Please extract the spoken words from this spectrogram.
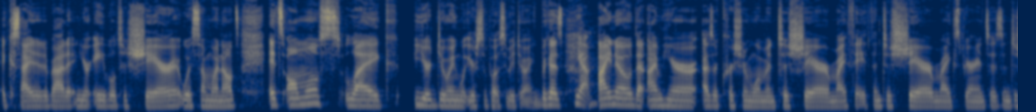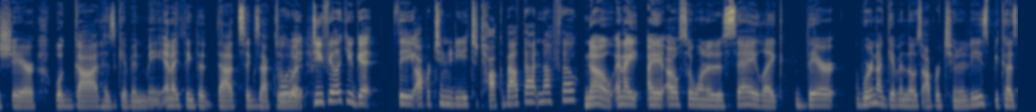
excited about it and you're able to share it with someone else, it's almost like you're doing what you're supposed to be doing. Because Yeah. I know that I'm here as a Christian woman to share my faith and to share my experiences and to share what God has given me. And I think that that's exactly totally. what do you feel like you get the opportunity to talk about that enough though no, and I I also wanted to say like there we're not given those opportunities because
